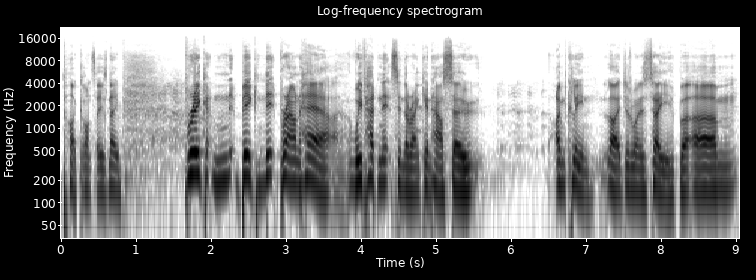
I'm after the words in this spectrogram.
I can't say his name, big, n- big knit brown hair. We've had nits in the Rankin house, so I'm clean. Like, just wanted to tell you. But um,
